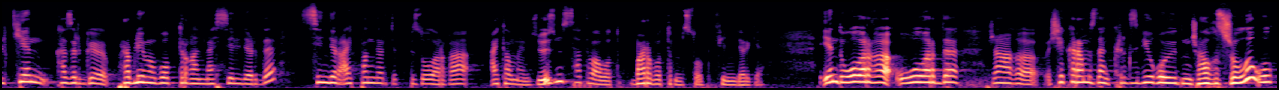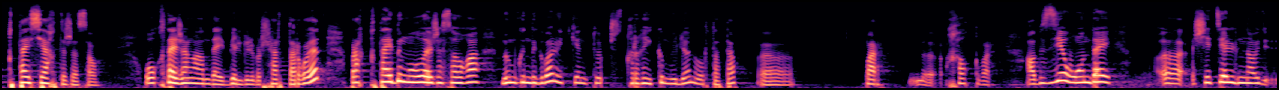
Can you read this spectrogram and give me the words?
үлкен қазіргі проблема болып тұрған мәселелерді сендер айтпаңдар деп біз оларға айта алмаймыз. Өзіміз сатып алып отыр, барып отырмыз сол фильмдерге. Енді оларға оларды жаңағы шекарамыздан кіргізбей қоюдың жалғыз жолы ол қытай сияқты жасау. Ол қытай жаңағындай белгілі бір шарттар қояды. Бірақ қытайдың олай жасауға мүмкіндігі бар. Өйткені 442 миллион орта тап ә, халқы бар. Ал бізде ондай ә, шетелдің ауди-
